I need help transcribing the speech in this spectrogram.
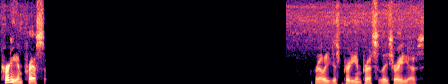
Pretty impressive. Really just pretty impressed with these radios.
